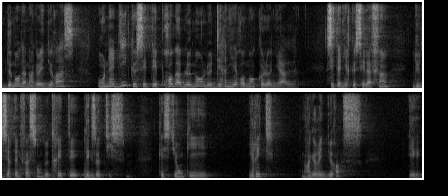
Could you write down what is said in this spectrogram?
demande à Marguerite Duras On a dit que c'était probablement le dernier roman colonial, c'est-à-dire que c'est la fin, d'une certaine façon, de traiter l'exotisme. Question qui irrite Marguerite Duras. Et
